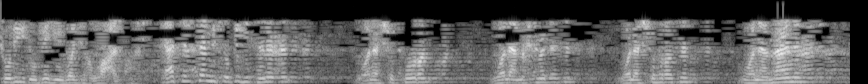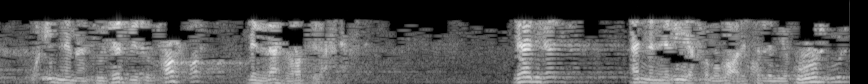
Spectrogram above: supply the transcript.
تريد به وجه الله عز وجل. لا تلتمس به ثناء ولا شكورا ولا محمدة ولا شهرة ولا مالا وإنما تجرد القصد لله رب العالمين. ذلك أن النبي صلى الله عليه وسلم يقول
